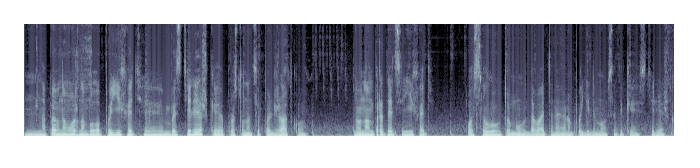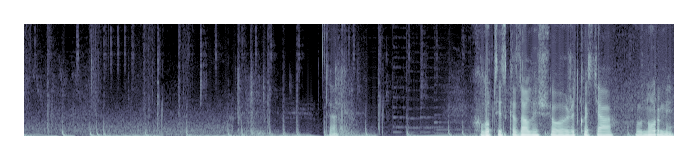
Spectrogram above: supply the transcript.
Напевно, можна було поїхати е, без тележки, просто нацепити жатку. Ну нам придеться їхати по селу, тому давайте, мабуть, поїдемо все-таки з тележкою. Так. Хлопці сказали, що жидкостя в нормі.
